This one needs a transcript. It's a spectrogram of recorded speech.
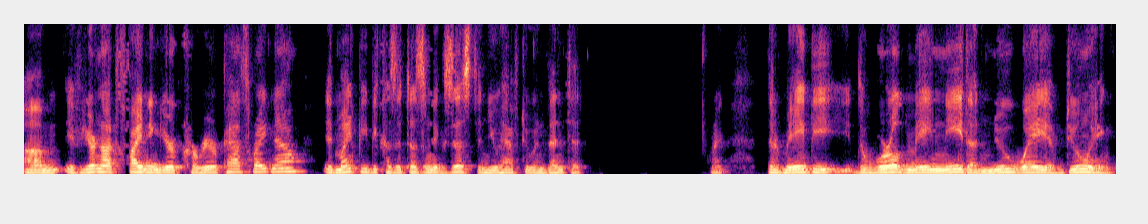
um, if you're not finding your career path right now, it might be because it doesn't exist and you have to invent it, right? There may be, the world may need a new way of doing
